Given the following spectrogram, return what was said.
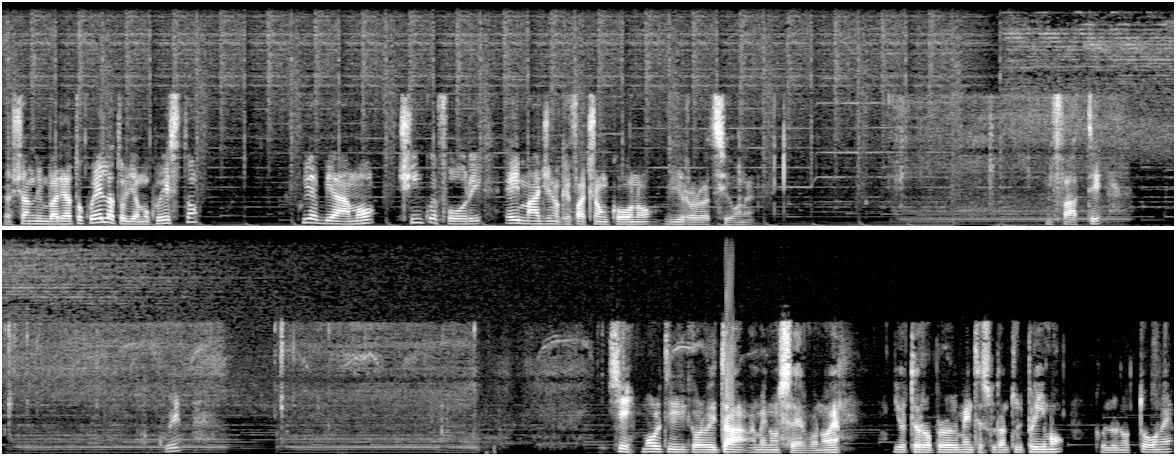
Lasciando invariato quella, togliamo questo. Qui abbiamo 5 fori e immagino che faccia un cono di irrorazione. Infatti, qui Sì, molti dicono la verità, a me non servono, eh. Io terrò probabilmente soltanto il primo, quello in ottone,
